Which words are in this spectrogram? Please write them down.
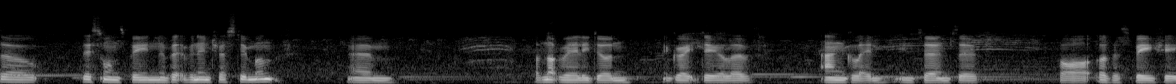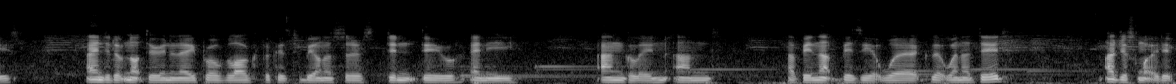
So this one's been a bit of an interesting month. Um, I've not really done a great deal of angling in terms of for other species. I ended up not doing an April vlog because to be honest I just didn't do any angling and I've been that busy at work that when I did I just wanted it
